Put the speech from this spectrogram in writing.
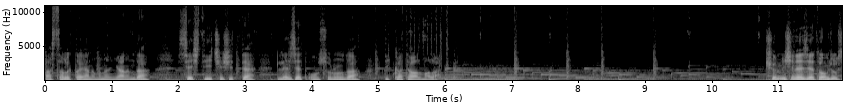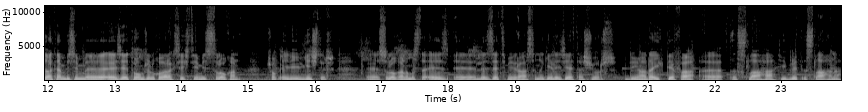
hastalık dayanımının yanında seçtiği çeşitte lezzet unsurunu da dikkate almalı artık. Şunun için EZ tohumculuk zaten bizim e, EZ tohumculuk olarak seçtiğimiz slogan çok il- ilginçtir. E, sloganımız da "Ez- e, lezzet mirasını geleceğe taşıyoruz. Dünyada ilk defa e, ıslaha, hibrit ıslahına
